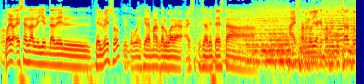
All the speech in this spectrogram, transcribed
no. Bueno, esa es la leyenda del, del beso, que como decía además da lugar a, a esta, precisamente a esta, a esta melodía que estamos escuchando.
